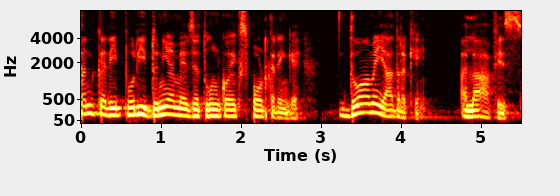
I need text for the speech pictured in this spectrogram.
ان قریب پوری دنیا میں زیتون کو ایکسپورٹ کریں گے۔ دعا میں یاد رکھیں۔ اللہ حافظ۔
